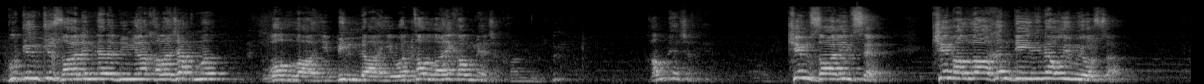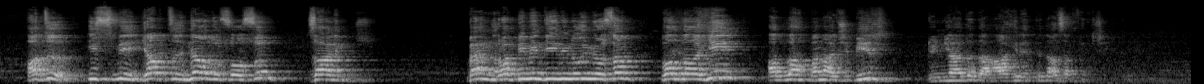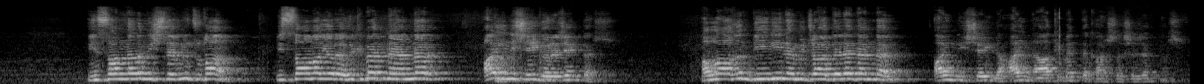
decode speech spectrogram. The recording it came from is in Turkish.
Bugünkü zalimlere dünya kalacak mı? Vallahi billahi ve tallahi kalmayacak. Kalmayacak ya. Kim zalimse, kim Allah'ın dinine uymuyorsa, adı, ismi, yaptığı ne olursa olsun zalimdir. Ben Rabbimin dinine uymuyorsam vallahi Allah bana acı bir dünyada da ahirette de azap verecek. İnsanların işlerini tutan, İslam'a göre hükmetmeyenler aynı şeyi görecekler. Allah'ın diniyle mücadele edenler aynı şeyle, aynı akibetle karşılaşacaklar.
